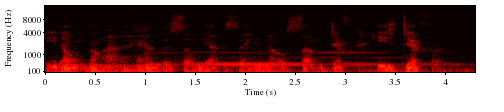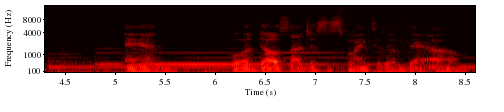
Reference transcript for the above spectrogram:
he don't know how to handle it. So we have to say, you know, something different. He's different, and for adults, I just explain to them that um,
